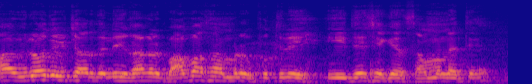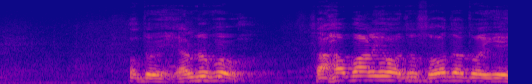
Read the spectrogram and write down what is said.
ಆ ವಿರೋಧ ವಿಚಾರದಲ್ಲಿ ಈಗಾಗಲೇ ಬಾಬಾ ಸಾಹೇಬ್ ಅಂಬೇಡ್ಕರ್ ಪುತ್ರಿ ಈ ದೇಶಕ್ಕೆ ಸಾಮಾನ್ಯತೆ ಮತ್ತು ಎಲ್ರಿಗೂ ಸಹಬಾಳ್ವೆ ಮತ್ತು ಸೋದತ್ವವಾಗಿ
